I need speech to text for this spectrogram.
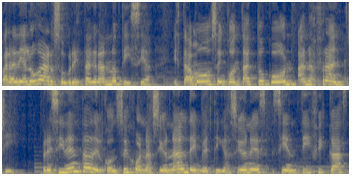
Para dialogar sobre esta gran noticia, estamos en contacto con Ana Franchi, presidenta del Consejo Nacional de Investigaciones Científicas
